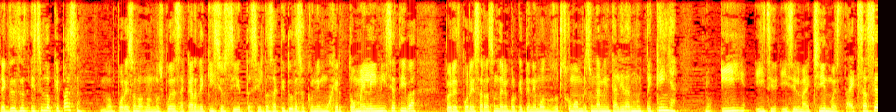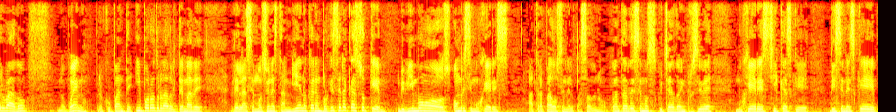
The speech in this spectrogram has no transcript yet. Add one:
esto es lo que pasa, ¿no? Por eso no, nos puede sacar de quicio ciertas, ciertas actitudes o que una mujer tome la iniciativa, pero es por esa razón también porque tenemos nosotros como hombres una mentalidad muy pequeña, ¿no? Y, y, si, y si el machismo está exacerbado, no, bueno, preocupante. Y por otro lado, el tema de, de las emociones también, ¿no, Karen? ¿Por qué será acaso que vivimos hombres y mujeres atrapados en el pasado, ¿no? ¿Cuántas veces hemos escuchado inclusive mujeres, chicas que dicen es que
